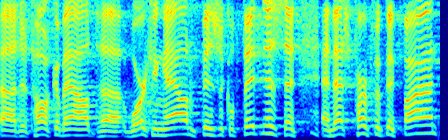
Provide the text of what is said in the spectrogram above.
uh, to talk about uh, working out and physical fitness, and, and that's perfectly fine.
